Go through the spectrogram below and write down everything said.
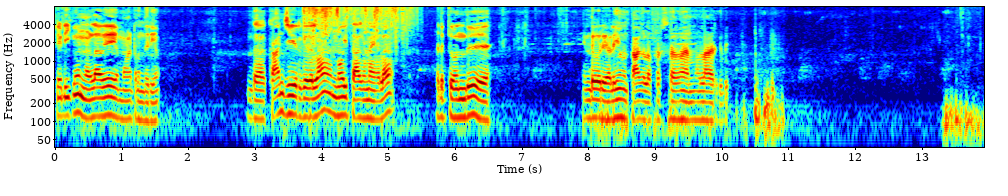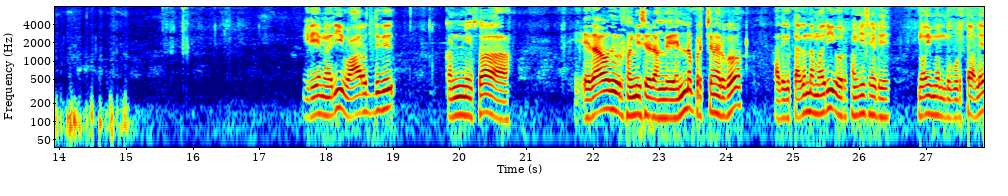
செடிக்கும் நல்லாவே மாற்றம் தெரியும். இந்த காஞ்சி இருக்கிறதெல்லாம் நோய் தாக்குன இலை அடுத்து வந்து எந்த ஒரு இலையும் தாக்கலை. ஃப்ரெஷ்ஷாக தான் நல்லா இருக்குது. இதே மாதிரி வாரத்துக்கு கண்டினியூஸாக ஏதாவது ஒரு ஃபங்கிசைடு அங்கே என்ன பிரச்சனை இருக்கோ அதுக்கு தகுந்த மாதிரி ஒரு ஃபங்கிசைடு நோய் மருந்து கொடுத்தாலே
